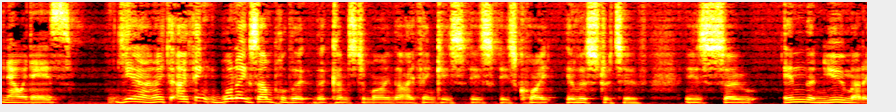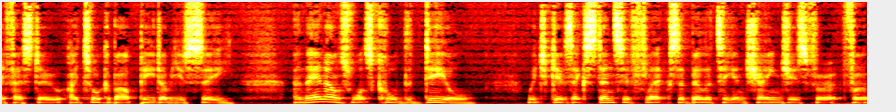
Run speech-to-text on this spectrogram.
nowadays. Yeah, and I, th- I think one example that, that comes to mind that I think is, is is quite illustrative is so in the new manifesto I talk about PwC, and they announce what's called the deal, which gives extensive flexibility and changes for, for,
